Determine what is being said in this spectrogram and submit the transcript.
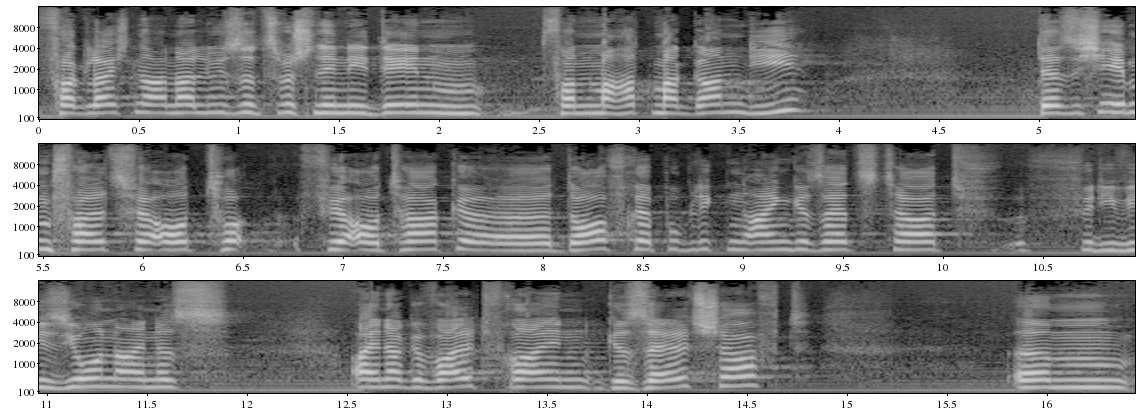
vergleichende Analyse zwischen den Ideen von Mahatma Gandhi, der sich ebenfalls für, Auto, für autarke äh, Dorfrepubliken eingesetzt hat, für die Vision eines einer gewaltfreien Gesellschaft. Ähm,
